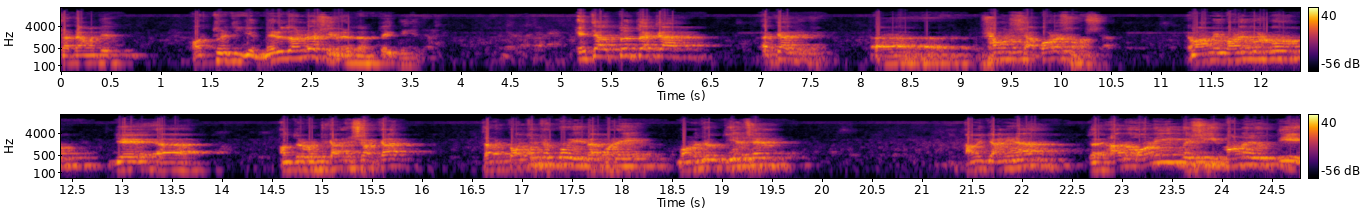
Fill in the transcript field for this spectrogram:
তাতে আমাদের অর্থনীতি যে মেরুদণ্ড, সেই মেরুদণ্ডটাই ভেঙে যাবে এটা অত্যন্ত একটা একটা সমস্যা, বড় সমস্যা এবং আমি মনে করব যে অন্তর্বর্তীকালীন সরকার তারা কতটুকু এই ব্যাপারে মনোযোগ দিয়েছেন, আমি জানি না আরও অনেক বেশি মনোযোগ দিয়ে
